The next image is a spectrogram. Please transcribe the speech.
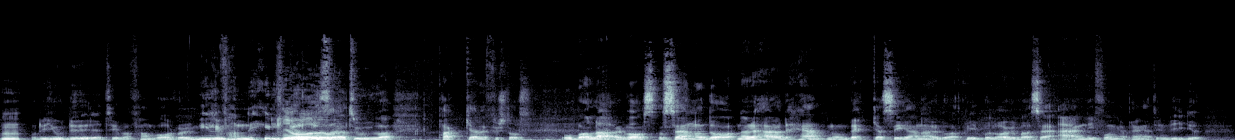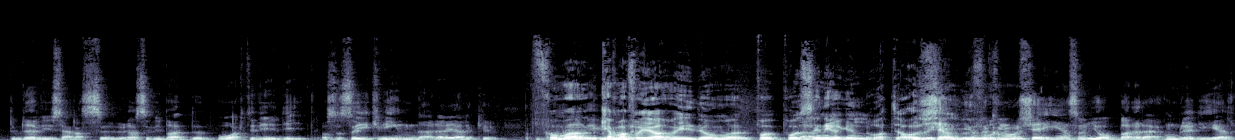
Mm. Och då gjorde vi det till, vad fan var det? Var det Milli Vanilli? Ja, det eller så? var- Jag tror vi var packade förstås. Och bara larva oss. Och sen en dag när det här hade hänt någon vecka senare då att skivbolaget bara säger nej ni får inga pengar till en video. Då blev vi ju så jävla sura så vi bara, då åkte vi ju dit. Och så, så gick vi in där, det är jävligt kul. Får man, Vi- vi kan man få göra video på, på sin egen låt? Ja, och tjej, kan man få. kommer ihåg tjejen som jobbade där? Hon blev ju helt...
